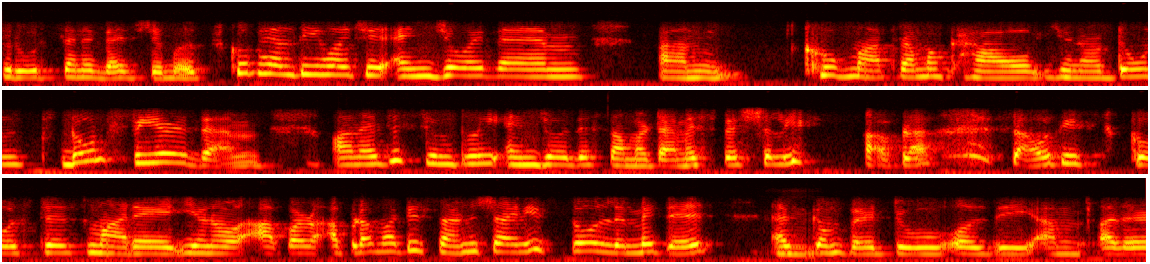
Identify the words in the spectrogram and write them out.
ફ્રૂટ્સ અને વેજીટેબલ્સ ખૂબ હેલ્ધી હોય છે. એન્જોય ધેમ ખૂબ માત્રામાં ખાઓ. You know don't don't fear them અને just simply enjoy the summer time specially આપણા સાઉથ ઇસ્ટ કોસ્ટર્સ મારે. યુ નો આપણા માટે sunshine is so limited as compare to all the other other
